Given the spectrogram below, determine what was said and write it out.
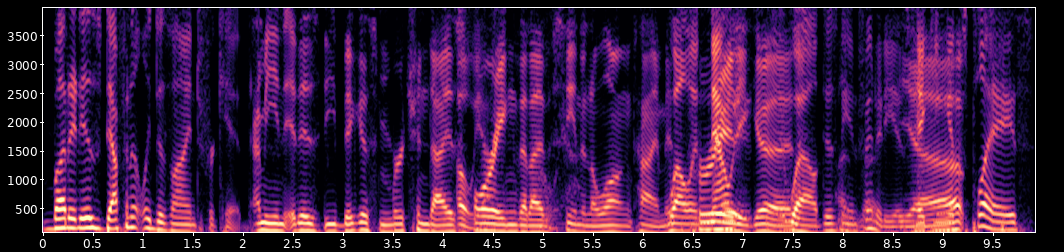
but it is definitely designed for kids. I mean, it is the biggest merchandise Oh, yeah. whoring that I've seen in a long time. It's well, pretty it- good. Well, Disney Infinity is Yep. taking its place.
